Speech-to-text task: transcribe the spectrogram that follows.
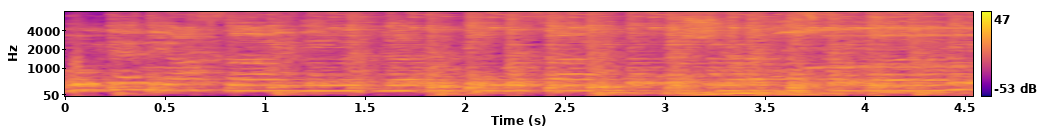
ومنادي عالصعيدي وتنقل كلمة سعيد الشباب مسكراني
